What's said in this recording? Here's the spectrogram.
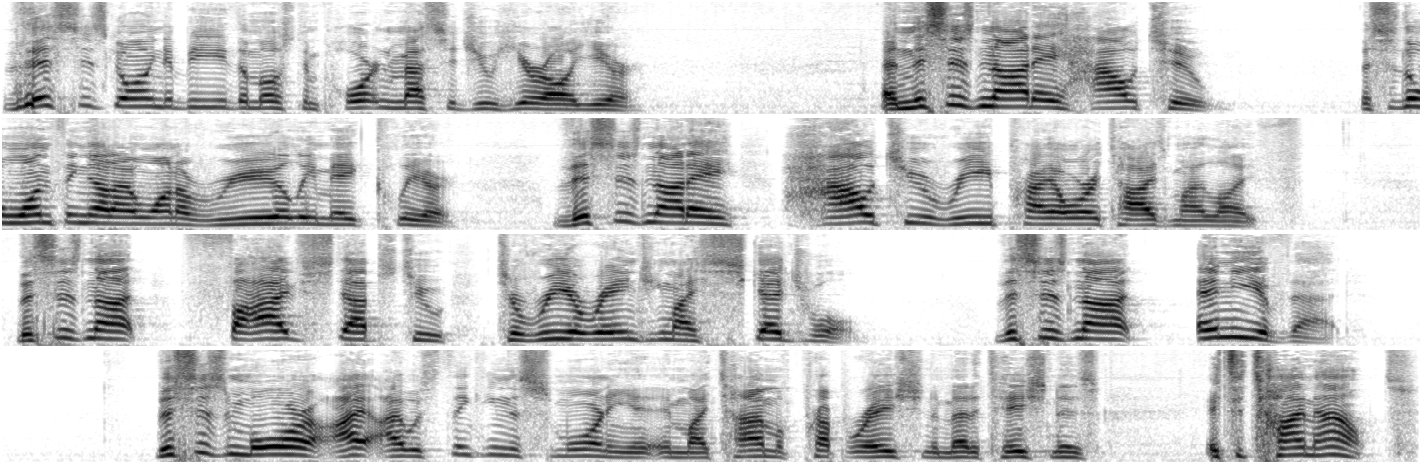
This is going to be the most important message you hear all year. And this is not a how to. This is the one thing that I want to really make clear. This is not a how to reprioritize my life. This is not five steps to, to rearranging my schedule. This is not any of that. This is more, I, I was thinking this morning in my time of preparation and meditation, is it's a timeout.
